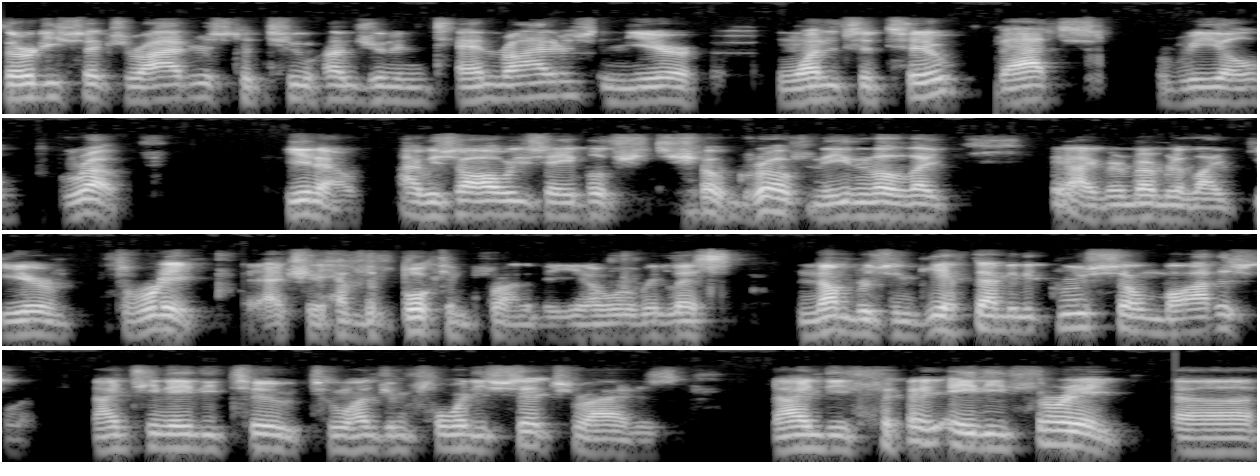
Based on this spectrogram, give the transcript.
36 riders to 210 riders in year one to two, that's real growth. You know, I was always able to show growth. And even though, like, you know, I remember like year three, I actually have the book in front of me, you know, where we list numbers and gift. I mean, it grew so modestly. 1982, 246 riders. 1983, uh,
